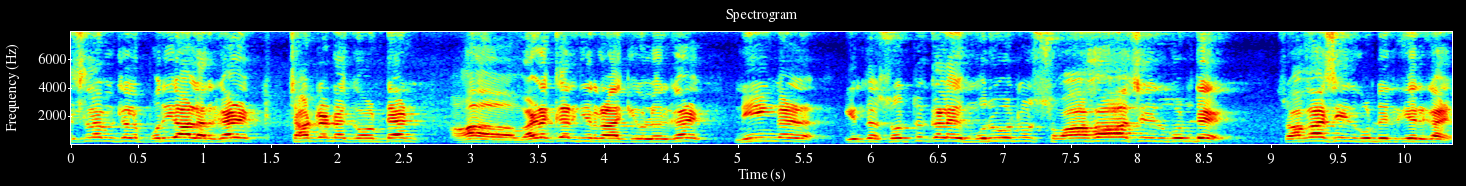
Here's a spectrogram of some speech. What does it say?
இஸ்லாமியர்கள் பொறியாளர்கள் சார்ட்டர்ட் அக்கௌண்டன்ட் வழக்கறிஞர்களாக்கியுள்ளீர்கள் நீங்கள் இந்த சொத்துக்களை முழுவதும் சுவாகா செய்து கொண்டு சுவாகா செய்து கொண்டிருக்கிறீர்கள்.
